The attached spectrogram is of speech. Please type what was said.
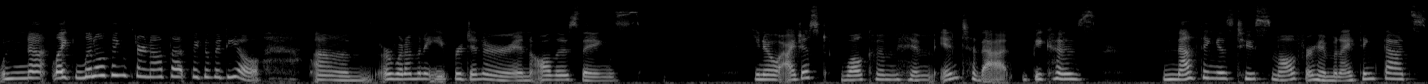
not like little things that are not that big of a deal um, or what I'm going to eat for dinner and all those things. You know, I just welcome him into that because nothing is too small for him. And I think that's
